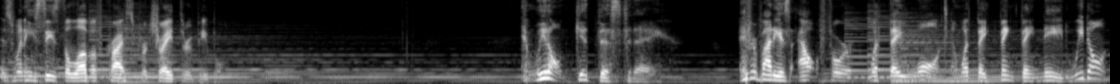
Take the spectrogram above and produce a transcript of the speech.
is when he sees the love of Christ portrayed through people. And we don't get this today. Everybody is out for what they want and what they think they need. We don't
